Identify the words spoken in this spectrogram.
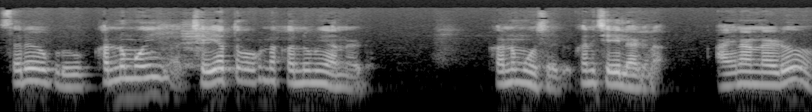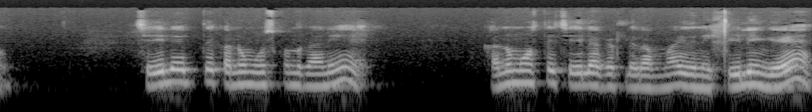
సరే ఇప్పుడు కన్ను మూయి చెయ్యెత్తకోకుండా కన్ను మూయి అన్నాడు. కన్ను మూసాడు కానీ చేయలేకలా ఆయన అన్నాడు చేయలేపితే కన్ను మూసుకుంది కానీ కన్ను మూస్తే చేయలేకట్లేదమ్మా ఇది నీ ఫీలింగే.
